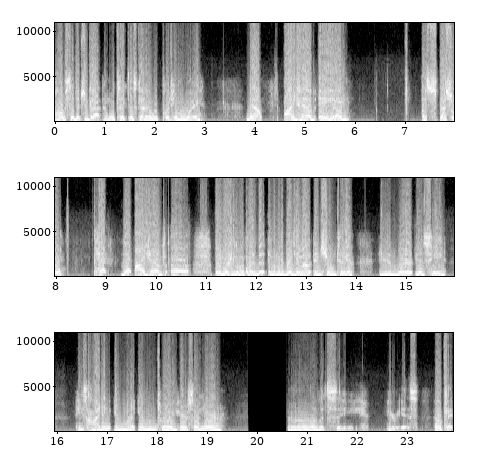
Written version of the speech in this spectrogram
homestead that you got. And we'll take this guy and we'll put him away. Now, I have a um, a special pet that I have uh, been working on quite a bit, and I'm going to bring him out and show him to you. And where is he? He's hiding in my inventory here somewhere. Uh, let's see. Here he is. Okay.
